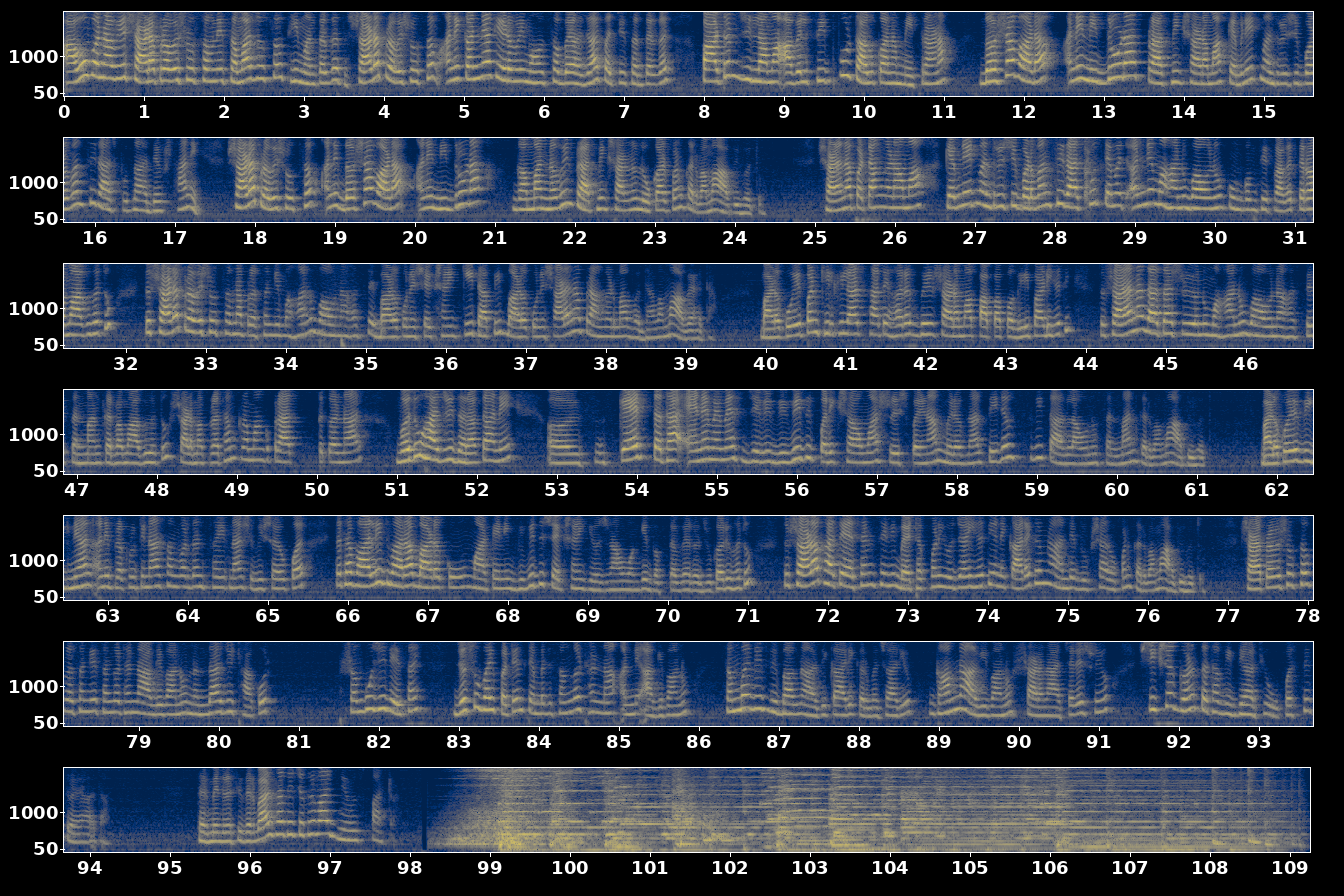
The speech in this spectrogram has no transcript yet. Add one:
આવો બનાવીએ શાળા પ્રવેશોત્સવને સમાજોત્સવ થીમ અંતર્ગત શાળા પ્રવેશોત્સવ અને કન્યા કેળવણી મહોત્સવ બે હજાર પચીસ અંતર્ગત પાટણ જિલ્લામાં આવેલ સિદ્ધપુર તાલુકાના મેત્રાણા, દશાવાડા અને નિદ્રોડા પ્રાથમિક શાળામાં કેબિનેટ મંત્રી શ્રી બળવંતસિંહ રાજપૂતના અધ્યક્ષસ્થાને શાળા પ્રવેશોત્સવ અને દશાવાડા અને નિદ્રોડા ગામમાં નવીન પ્રાથમિક શાળાનું લોકાર્પણ કરવામાં આવ્યું હતું. શાળાના પટાંગણામાં કેબિનેટ મંત્રી શ્રી બળવંતસિંહ રાજપૂત તેમજ અન્ય મહાનુભાવોનું કુમકુમથી સ્વાગત કરવામાં આવ્યું હતું. તો શાળા પ્રવેશોત્સવના પ્રસંગે મહાનુભાવોના હસ્તે બાળકોને શૈક્ષણિક કીટ આપી બાળકોને શાળાના પ્રાંગણમાં વધાવવામાં આવ્યા હતા. બાળકોએ પણ ખિલખિલાટ સાથે હરખભેર શાળામાં પાપા પગલી પાડી હતી. તો શાળાના દાતાશ્રીઓનું મહાનુભાવોના હસ્તે સન્માન કરવામાં આવ્યું હતું. શાળામાં પ્રથમ ક્રમાંક પ્રાપ્ત કરનાર વધુ હાજરી ધરાવતા અને સ્કેટ તથા એનએમએમએસ જેવી વિવિધ પરીક્ષાઓમાં શ્રેષ્ઠ પરિણામ મેળવનાર તેજસ્વી તારલાઓનું સન્માન કરવામાં આવ્યું હતું. બાળકોએ વિજ્ઞાન અને પ્રકૃતિના સંવર્ધન સહિતના વિષયો પર તથા વાલી દ્વારા બાળકો માટેની વિવિધ શૈક્ષણિક યોજનાઓ અંગે વક્તવ્ય રજૂ કર્યું હતું. તો શાળા ખાતે એસએમસીની બેઠક પણ યોજાઈ હતી અને કાર્યક્રમના અંતે વૃક્ષારોપણ કરવામાં આવ્યું હતું. શાળા પ્રવેશોત્સવ પ્રસંગે સંગઠનના આગેવાનો નંદાજી ઠાકોર, શંભુજી દેસાઈ જશુભાઈ પટેલ તેમજ સંગઠનના અન્ય આગેવાનો, સંબંધિત વિભાગના અધિકારી, કર્મચારીઓ, ગામના આગેવાનો, શાળાના આચાર્યશ્રીઓ શિક્ષકગણ તથા વિદ્યાર્થીઓ ઉપસ્થિત રહ્યા હતા. ધર્મેન્દ્રસિંહ દરબાર સાથે ચક્રવાત ન્યૂઝ પાટણ.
